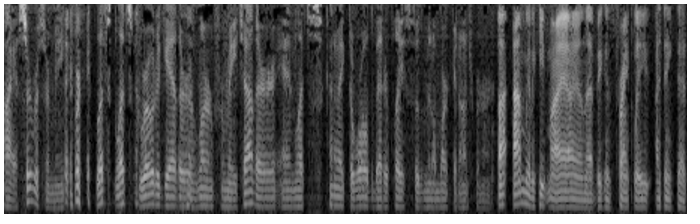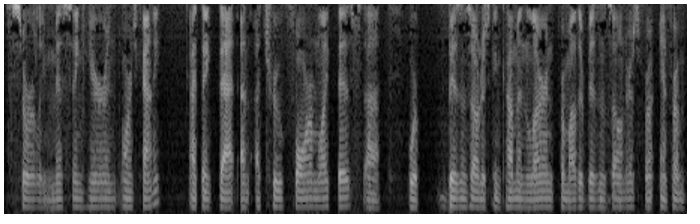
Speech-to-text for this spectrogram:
buy a service from me. Let's let's grow together and learn from each other, and let's kind of make the world a better place for the middle market entrepreneur. I, I'm going to keep my eye on that because, frankly, I think that's sorely missing here in Orange County. I think that an, a true forum like this, uh, where business owners can come and learn from other business owners from, and from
